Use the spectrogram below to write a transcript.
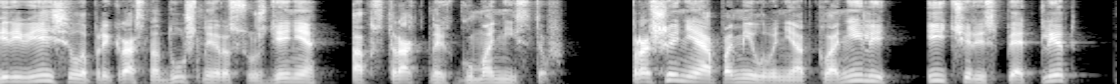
были неспешно и обстоятельно рассмотрены Верховным судом. Приговор остался неизменным, но последовало прошение о помиловании и выступление правозащитных организаций в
